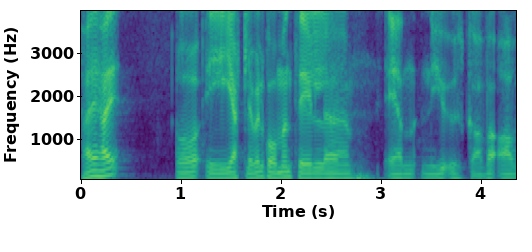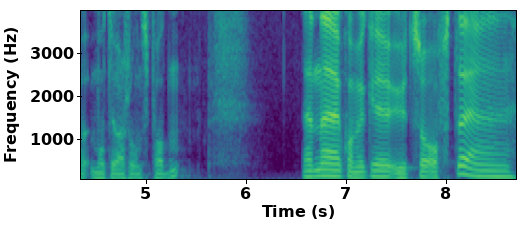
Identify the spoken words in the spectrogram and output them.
Hei, hei, og hjertelig velkommen til eh, en ny utgave av Motivasjonspodden. Den eh, kommer jo ikke ut så ofte, eh,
